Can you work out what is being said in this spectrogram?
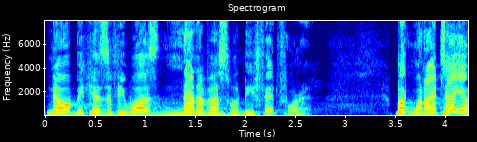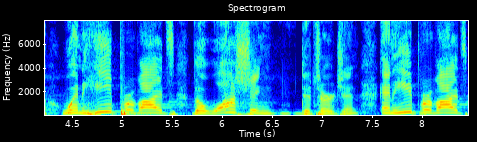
No, because if He was, none of us would be fit for it. But when I tell you, when He provides the washing detergent and He provides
